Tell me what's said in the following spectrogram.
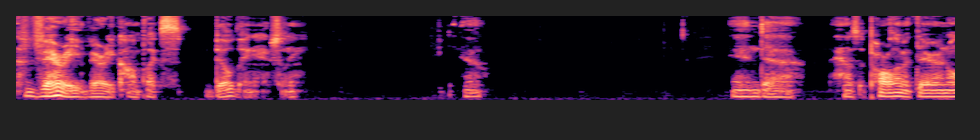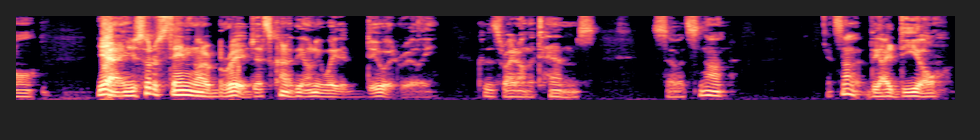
A very, very complex building actually. You know. And uh of Parliament there and all. Yeah, and you're sort of standing on a bridge. That's kind of the only way to do it really, because it's right on the Thames. So it's not it's not the ideal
